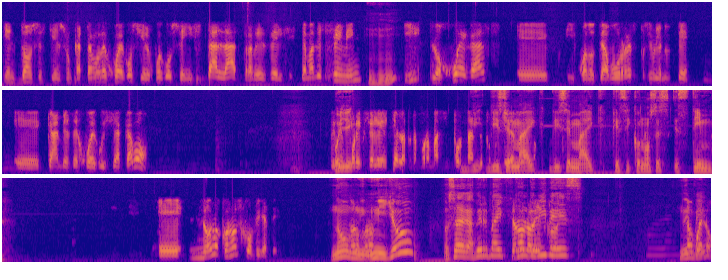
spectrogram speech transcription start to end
y entonces tienes un catálogo de juegos y el juego se instala a través del sistema de streaming y lo juegas eh, y cuando te aburres posiblemente eh, cambias de juego y se acabó. Oye, por excelencia la plataforma más importante. dice Mike, dice Mike que si conoces Steam. Eh, no lo conozco, fíjate. No, ni, yo. O sea, a ver, Mike, ¿dónde vives? No, bueno.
